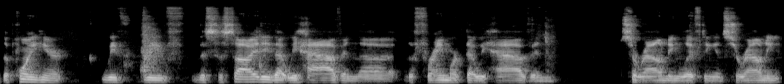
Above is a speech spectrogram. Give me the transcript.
the point here, we've we've the society that we have and the the framework that we have and surrounding lifting and surrounding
